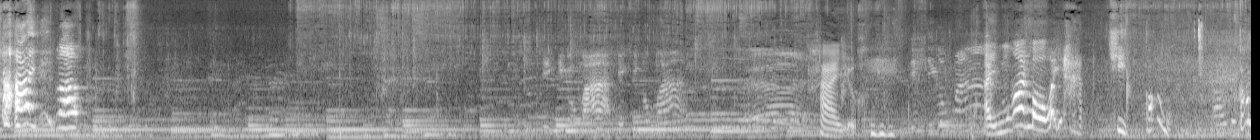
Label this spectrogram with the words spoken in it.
ใช่รับ จริงลงมาเออหายอยู่เก่งจริงลงมาไอ้มอนบอกว่าอยากฉีดกล้อง กล้อง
